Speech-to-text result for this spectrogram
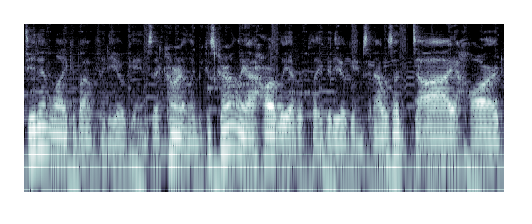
didn't like about video games that currently because currently I hardly ever play video games and I was a die-hard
